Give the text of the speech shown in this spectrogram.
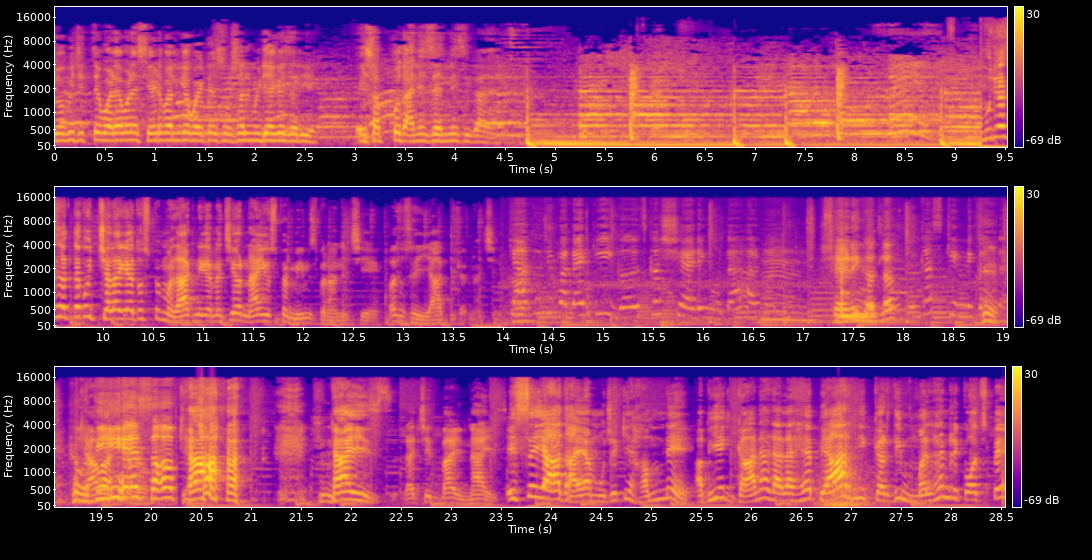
जो भी जितने बड़े बड़े सेठ बन के बैठे सोशल मीडिया के ज़रिए ये सबको दानिश जैन ने सिखाया मुझे ऐसा लगता है कोई चला गया तो उस पर मज़ाक नहीं करना चाहिए और ना ही उस पर मीम्स बनाने चाहिए। बस उसे याद करना चाहिए। क्या तुझे पता है कि गर्ल्स का शेडिंग होता है हर शेडिंग मतलब? उनका स्किन निकलता है। रहे हो? क्या? नाइस रचित भाई नाइस इससे याद आया मुझे कि हमने अभी एक गाना डाला है प्यार नहीं कर दी मलहन रिकॉर्ड्स पे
